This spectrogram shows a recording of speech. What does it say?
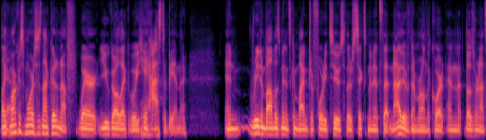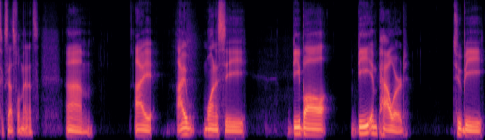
Like Yeah. Marcus Morris is not good enough where you go like, well, he has to be in there. And Reed and Bamba's minutes combined to 42, so there's six minutes that neither of them were on the court, and those were not successful minutes. Um, I I want to see B ball be empowered to be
